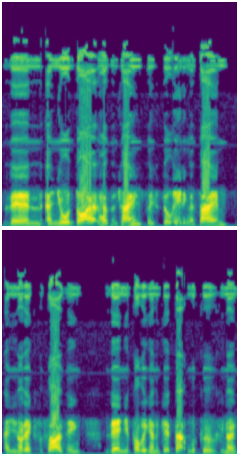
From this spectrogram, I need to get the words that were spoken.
then and your diet hasn't changed, so you're still eating the same and you're not exercising, then you're probably going to get that look of you know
